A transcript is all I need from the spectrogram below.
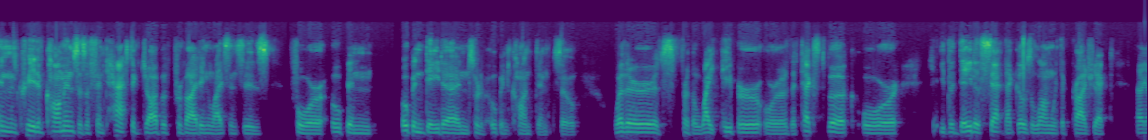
and Creative Commons does a fantastic job of providing licenses for open, open data and sort of open content. So whether it's for the white paper or the textbook or the data set that goes along with the project, uh,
